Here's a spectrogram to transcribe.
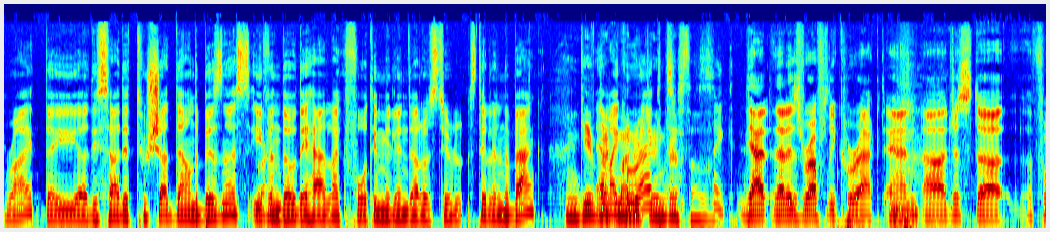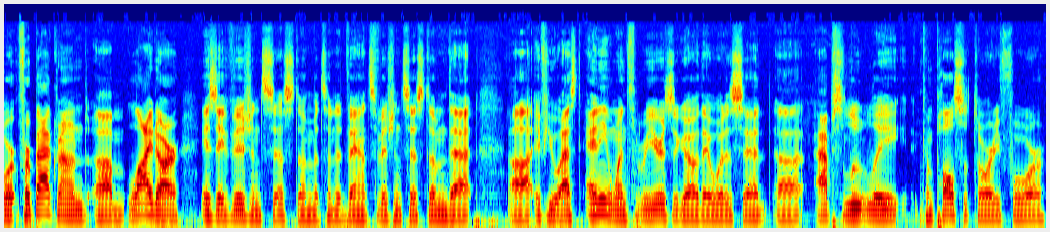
right, they uh, decided to shut down the business, even though they had like forty million dollars still still in the bank. and give Am back I money correct? to investors. Like, That that is roughly correct. And uh, just uh, for for background, um, lidar is a vision system. It's an advanced vision system that, uh, if you asked anyone three years ago, they would have said uh, absolutely compulsory for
